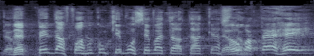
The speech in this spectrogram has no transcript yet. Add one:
Derruba. Depende da forma com que você vai tratar a questão. Derruba até rei.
